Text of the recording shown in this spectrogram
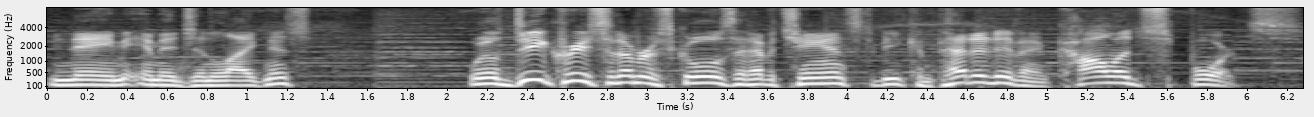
name, image, and likeness will decrease the number of schools that have a chance to be competitive in college sports.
